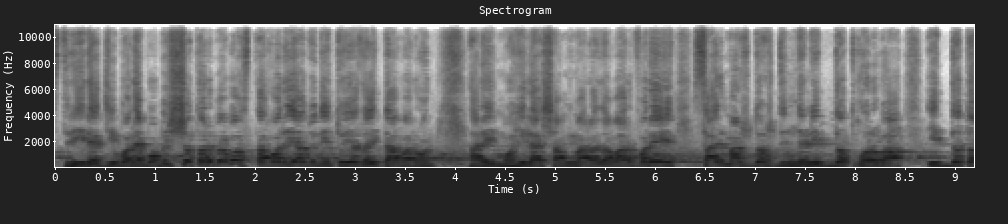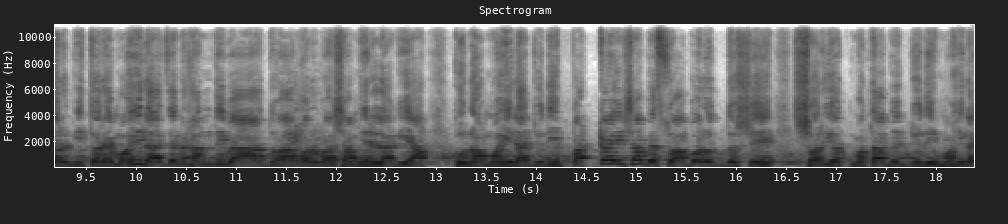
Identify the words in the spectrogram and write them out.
স্ত্রীর জীবনে ভবিষ্যতের ব্যবস্থা করিয়া যদি তুইয়া যাইতা পারন আর এই মহিলা স্বামী মারা যাওয়ার পরে চার মাস দশ দিন যেন ইদ্যত করবা। ইদ্যতর ভিতরে মহিলা যেন খান দিবা দোয়া করবা স্বামীর লাগিয়া। কোন মহিলা যদি পাক্কা হিসাবে সোয়াবর উদ্দেশ্যে শরীয়ত মোতাবেক যদি মহিলা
